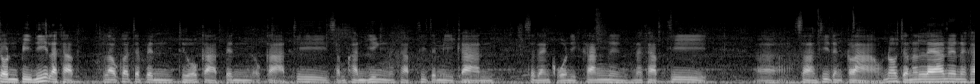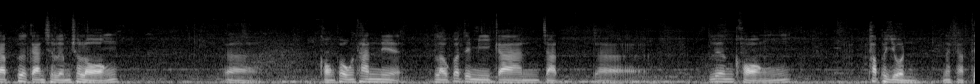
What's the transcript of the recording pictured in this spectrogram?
จนปีนี้แหละครับ เราก็จะเป็นถือโอกาสเป็นโอกาสที่สำคัญยิ่งนะครับ ที่จะมีการแสดงโขนอีกครั้งหนึ่งนะครับที่เอ่อสถานที่ดังกล่าว นอกจากนั้นแล้วเนี่ยนะครับเพื่อการเฉลิมฉลองเออของพระองค์ท่านเนี่ยเราก็จะมีการจัดเอ่อเรื่องของ ภาพยนตร์นะครับเท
